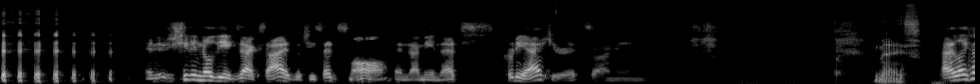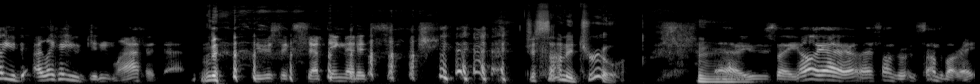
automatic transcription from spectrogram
and she didn't know the exact size, but she said small. And I mean, that's pretty accurate. So I mean, nice. I like how you I like how you didn't laugh at that. You're just accepting that it's Just sounded true. yeah. You're just like, oh yeah, yeah that sounds that sounds about right.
